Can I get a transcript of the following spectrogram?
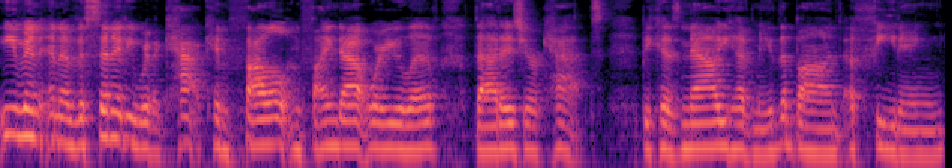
even in a vicinity where the cat can follow and find out where you live, that is your cat because now you have made the bond of feeding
